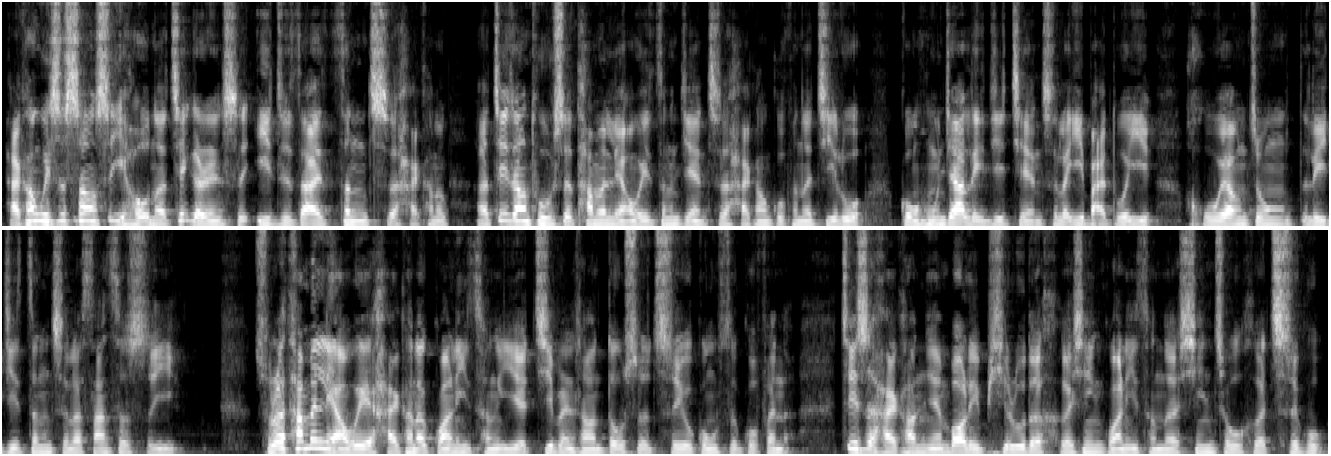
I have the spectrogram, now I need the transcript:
海康威视上市以后呢，这个人是一直在增持海康的。呃，这张图是他们两位增减持海康股份的记录。龚洪家累计减持了一百多亿，胡杨中累计增持了三四十亿。除了他们两位，海康的管理层也基本上都是持有公司股份的。这是海康年报里披露的核心管理层的薪酬和持股。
